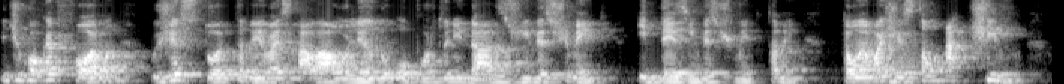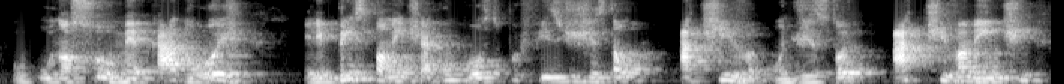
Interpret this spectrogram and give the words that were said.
E de qualquer forma, o gestor também vai estar lá olhando oportunidades de investimento e desinvestimento também. Então, é uma gestão ativa. O, o nosso mercado hoje, ele principalmente é composto por FIIs de gestão ativa, onde o gestor ativamente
